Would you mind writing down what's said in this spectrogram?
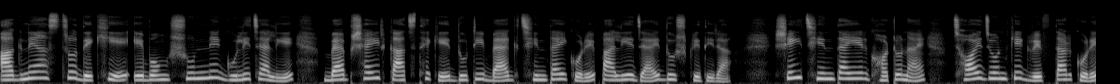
আগ্নেয়াস্ত্র দেখিয়ে এবং শূন্যে গুলি চালিয়ে ব্যবসায়ীর কাছ থেকে দুটি ব্যাগ ছিনতাই করে পালিয়ে যায় দুষ্কৃতীরা। সেই ছিনতাইয়ের ঘটনায় ছয় জনকে গ্রেফতার করে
